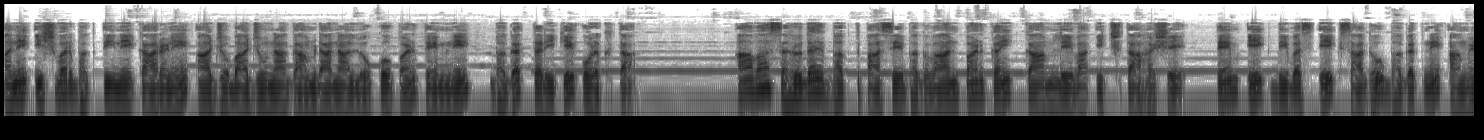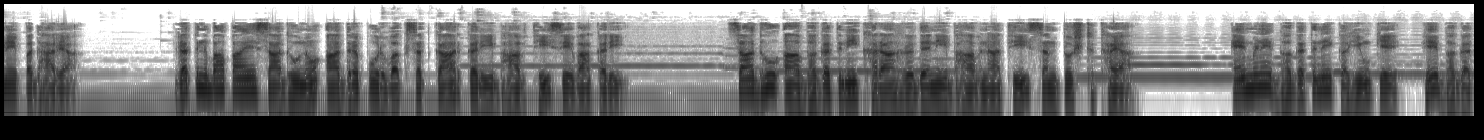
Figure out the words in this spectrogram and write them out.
અને ઈશ્વર ભક્તિને કારણે આજુબાજુના ગામડાના લોકો પણ તેમને ભગત તરીકે ઓળખતા. આવા સહૃદય ભક્ત પાસે ભગવાન પણ કંઈક કામ લેવા ઈચ્છતા હશે, તેમ એક દિવસ એક સાધુ ભગતને આંગણે પધાર્યા. રત્નબાપાએ સાધુનો આદરપૂર્વક સત્કાર કરી ભાવથી સેવા કરી. સાધુ આ ભગતની ખરા હૃદયની ભાવનાથી સંતુષ્ટ થયા. એમણે ભગતને કહ્યું કે, હે ભગત,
